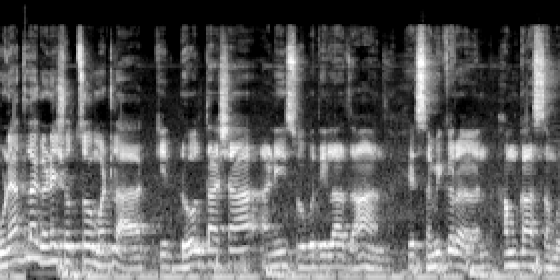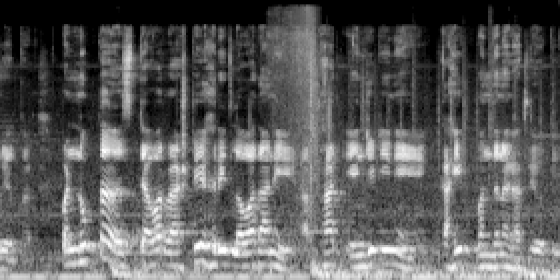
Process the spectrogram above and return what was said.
पुण्यातला गणेशोत्सव म्हटला की ढोल ताशा आणि सोबतीला झांज हे समीकरण हमखास समोर येतं. पण नुकतंच त्यावर राष्ट्रीय हरित लवादाने अर्थात एन जी टीने काही बंधनं घातली होती.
